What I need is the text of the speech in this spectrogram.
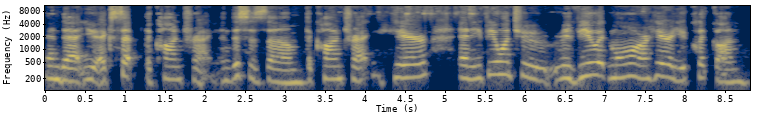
and that you accept the contract. And this is um, the contract here. And if you want to review it more here you click on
